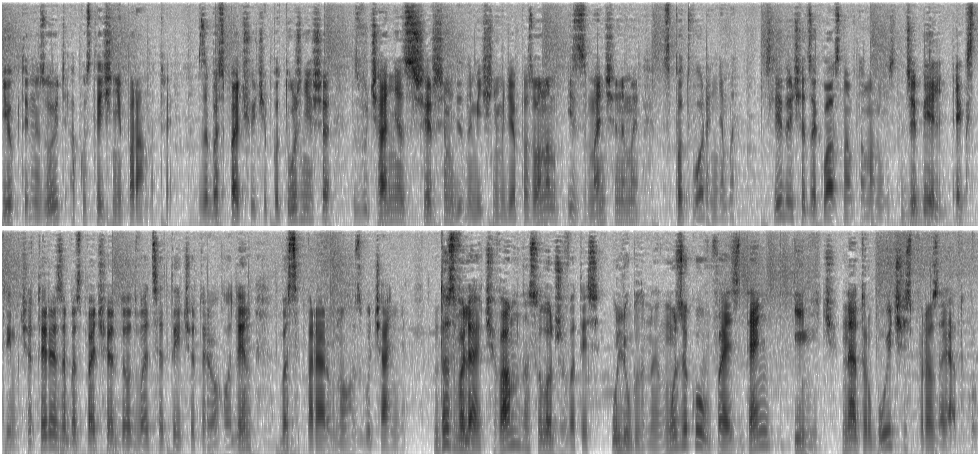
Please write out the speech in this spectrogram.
і оптимізують акустичні параметри, забезпечуючи потужніше звучання з ширшим динамічним діапазоном і зменшеними спотвореннями. Слідуючи, це класна автономність. JBL Extreme 4 забезпечує до 24 годин безперервного звучання, дозволяючи вам насолоджуватись улюбленою музикою весь день і ніч, не турбуючись про зарядку.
